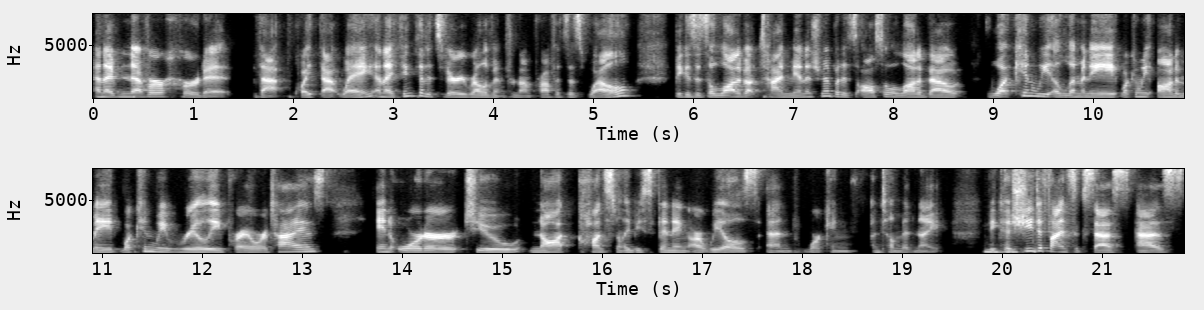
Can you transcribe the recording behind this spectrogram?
And I've never heard it that quite that way. And I think that it's very relevant for nonprofits as well, because it's a lot about time management, but it's also a lot about what can we eliminate? What can we automate? What can we really prioritize in order to not constantly be spinning our wheels and working until midnight because mm-hmm. she defines success as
